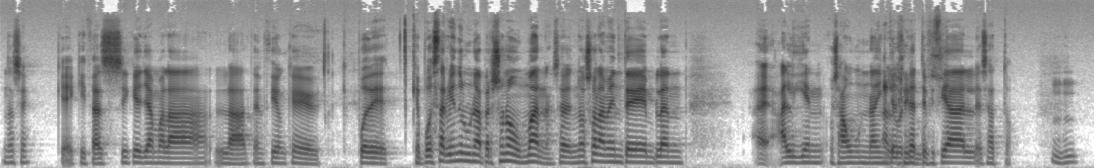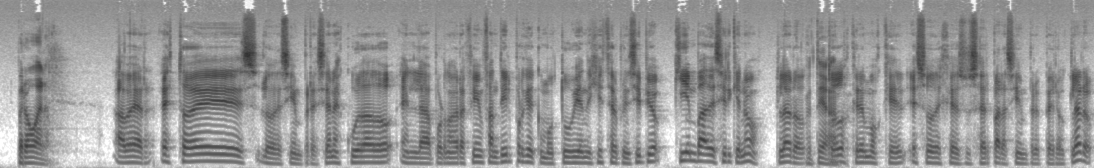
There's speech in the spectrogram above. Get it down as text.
no sé, que quizás sí que llama la, la atención que puede, que puede estar viendo una persona humana, ¿sabes? No solamente en plan eh, alguien, o sea, una inteligencia artificial, exacto. Pero bueno, A ver, esto es lo de siempre. Se han escudado en la pornografía infantil porque, como tú bien dijiste al principio, ¿quién va a decir que no? Claro, todos queremos que eso deje de suceder para siempre, pero claro,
